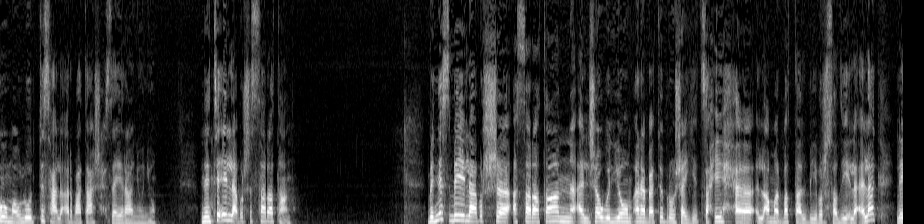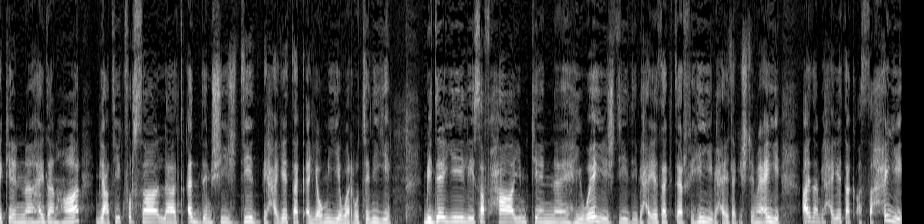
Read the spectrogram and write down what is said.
هو مولود 9 ل 14 حزيران يونيو. ننتقل لبرج السرطان. بالنسبة لبرج السرطان الجو اليوم أنا بعتبره جيد. صحيح القمر بطل ببرج صديق لإلك لكن هيدا نهار بيعطيك فرصة لتقدم شيء جديد بحياتك اليومية والروتينية. بداية لصفحة يمكن هواية جديدة بحياتك الترفيهية بحياتك الاجتماعية أيضا بحياتك الصحية.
